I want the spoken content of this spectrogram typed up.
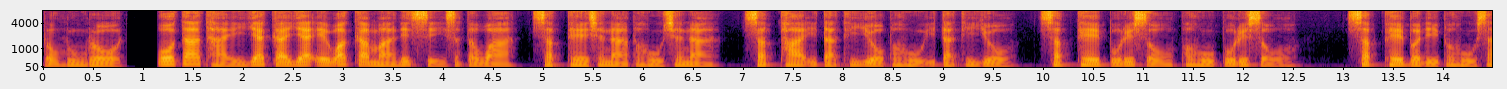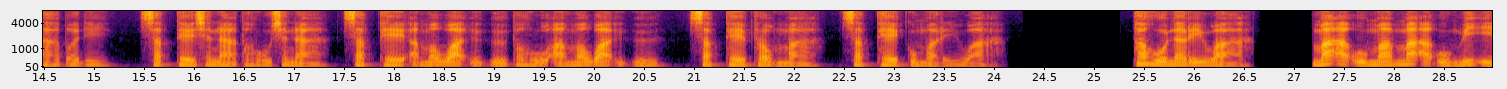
ปรงรุงโรดโอตาไถยะกายะเอวะกามานิสสีสตวา สัพเพชนาพหูชนา สัพพาอิตาทิโยพหูอิตาทิโย สัพเพปุริโสพหูปุริโส สัพเพบดีพหูสาบดี สัพเพชนาพหูชนา สัพเพอมวะอืออือพหูอมวะอืออือสัพเพพรหมมา สัพเพกุมารีวาพหูนรีวามะอาอุมะมะอาอุมิอี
